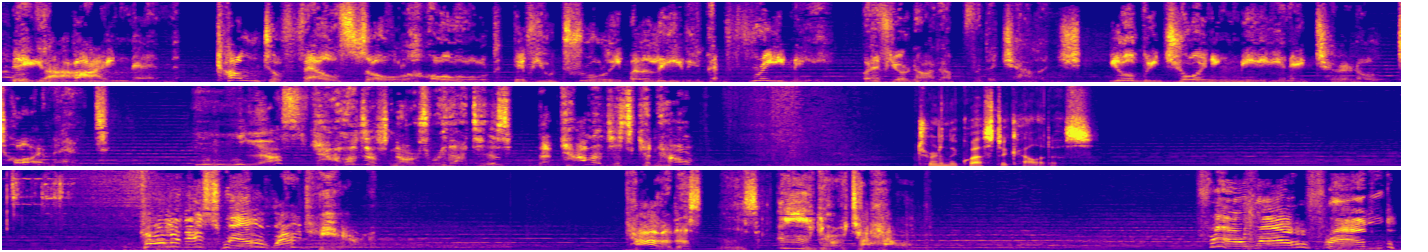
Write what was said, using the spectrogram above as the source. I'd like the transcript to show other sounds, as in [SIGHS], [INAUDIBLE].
Fine then. Come to Felsoul Hold if you truly believe you can free me. But if you're not up for the challenge, you'll be joining me in eternal torment. Yes, Calidus knows where that is. And Calidus can help. Turn in the quest to Calidus. Will wait here. Calidus is eager to help. Farewell, friend.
